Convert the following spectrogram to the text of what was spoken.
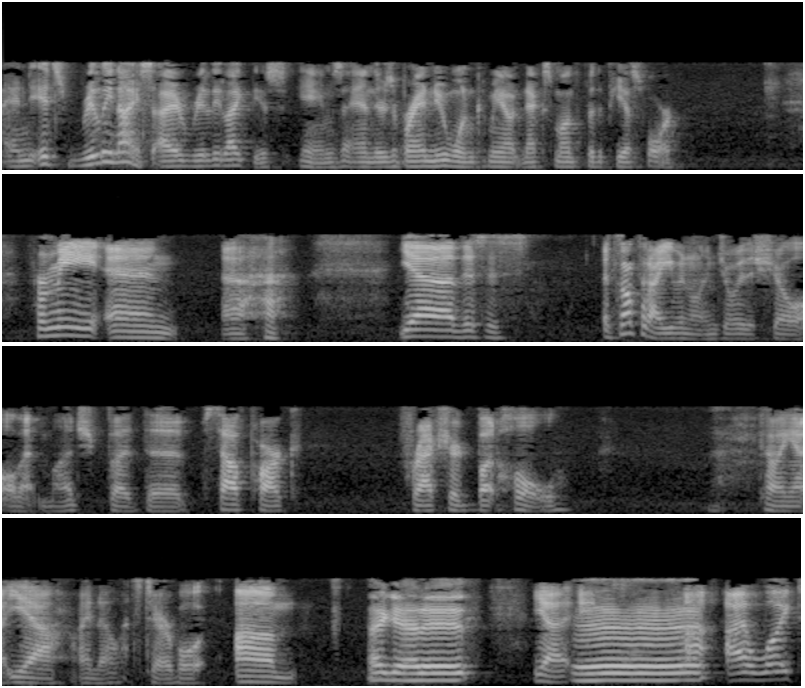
And it's really nice. I really like these games, and there's a brand new one coming out next month for the PS4. For me, and uh, yeah, this is. It's not that I even enjoy the show all that much, but the South Park fractured but whole coming out. Yeah, I know it's terrible. Um, I get it. Yeah, Uh, I, I liked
